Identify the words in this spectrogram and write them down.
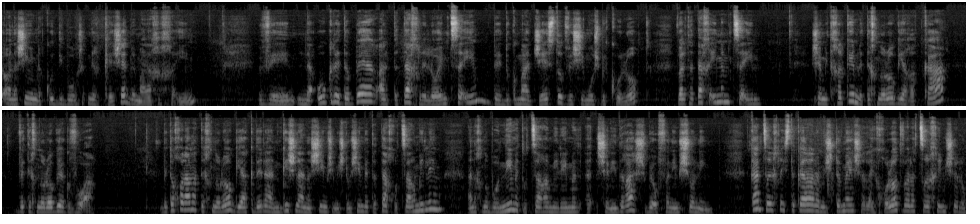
או אנשים עם לקות דיבור נרכשת במהלך החיים, ונהוג לדבר על תת"ח ללא אמצעים, לדוגמה ג'סטות ושימוש בקולות, ועל תת"ח עם אמצעים, שמתחלקים לטכנולוגיה רכה וטכנולוגיה גבוהה. בתוך עולם הטכנולוגיה, כדי להנגיש לאנשים שמשתמשים בתת"ח אוצר מילים, אנחנו בונים את אוצר המילים שנדרש באופנים שונים. כאן צריך להסתכל על המשתמש, על היכולות ועל הצרכים שלו.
